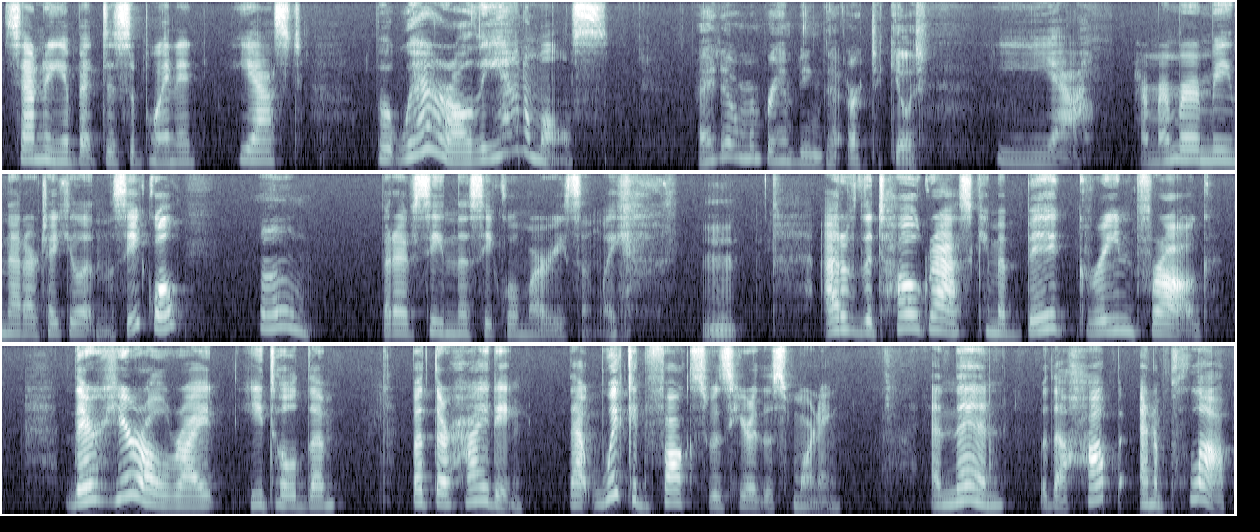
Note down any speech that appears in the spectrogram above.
sounding a bit disappointed, he asked, But where are all the animals? I don't remember him being that articulate. Yeah, I remember him being that articulate in the sequel, Oh. but I've seen the sequel more recently. Mm. Out of the tall grass came a big green frog. They're here all right, he told them, but they're hiding. That wicked fox was here this morning. And then, with a hop and a plop,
